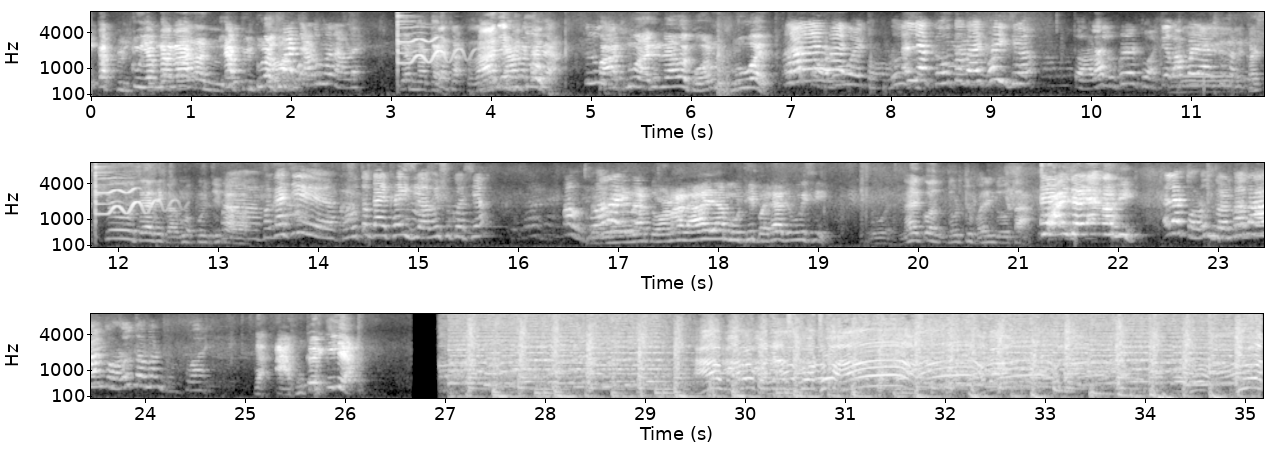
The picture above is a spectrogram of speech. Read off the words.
કા પિન્ટુ એમ ના ના. પિન્ટુ ના શું ઝાડુ મને આવડે. એમ ના કરે. રાજે કીધું પાટનું આર્યું ના હોય ભણ ઢૂળું હોય? અલ્યા કહું તો ભાઈ ખાઈ ગયો. તારા લુકડે ઢોચેલા પડ્યા છે કશું છે નહીં ઘરમાં પૂંજી ખાવા. ભગાજી કહું તો ગાય ખાઈ ગયા હવે શું કરશે? દોણા લાય આ મુઠ્ઠી ભર્યા જોઈ છે. નહીં કોઈ દૂરથી ભરી જોતા કોઈ જડ્યા નથી અલ્યા થોડું ગણતા હતા થોડું તમને ઢોકવાય આવું કરી લ્યા? આ મારો બનાસ કોઠો આ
